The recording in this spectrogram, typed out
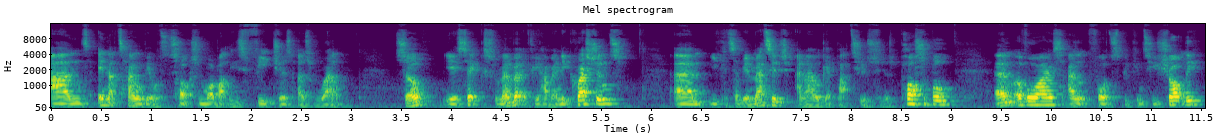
and in that time we'll be able to talk some more about these features as well. So, year six, remember, if you have any questions, um, you can send me a message and I will get back to you as soon as possible. Um, otherwise, I look forward to speaking to you shortly.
